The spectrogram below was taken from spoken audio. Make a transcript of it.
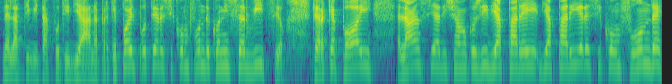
nell'attività quotidiana perché poi il potere si confonde con il servizio perché poi l'ansia diciamo così di, appare- di apparire si confonde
